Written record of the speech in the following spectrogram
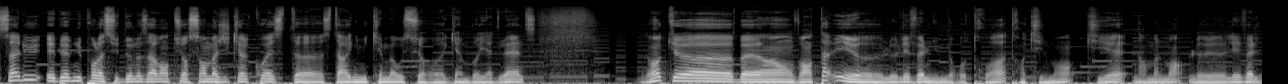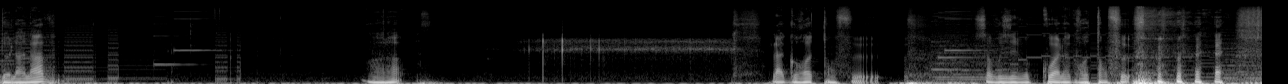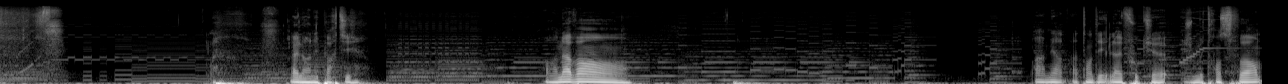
Salut et bienvenue pour la suite de nos aventures sur Magical Quest euh, starring Mickey Mouse sur euh, Game Boy Advance. Donc euh, ben, on va entamer le level numéro 3 tranquillement qui est normalement le level de la lave. Voilà. La grotte en feu. Ça vous évoque quoi la grotte en feu? Allez on est parti. En avant Ah merde, attendez, là il faut que je me transforme.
